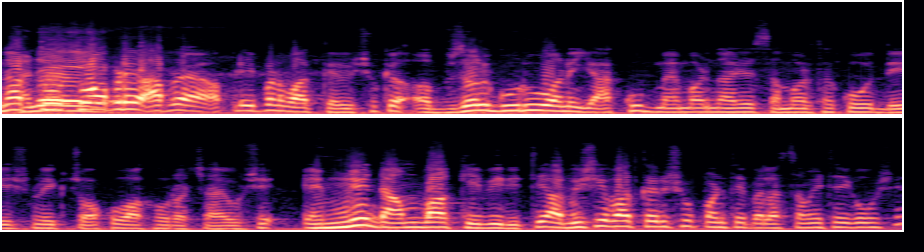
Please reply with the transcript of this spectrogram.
ના તો આપણે આપણે આપણે પણ વાત કરીશું કે અફઝલ ગુરુ અને યાકુબ મેમણના જે સમર્થકો દેશનો એક ચોકો આખો રચાયો છે એમને ડામવા કેવી રીતે? આ વિશે વાત કરીશું પણ તે પહેલા સમય થઈ ગયો છે.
